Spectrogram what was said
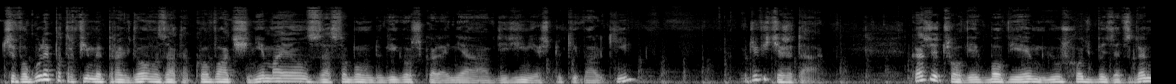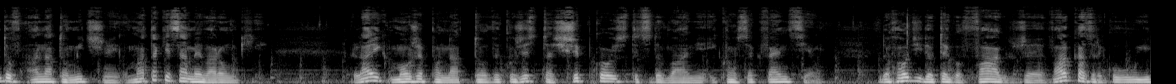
Czy w ogóle potrafimy prawidłowo zaatakować, nie mając za sobą długiego szkolenia w dziedzinie sztuki walki? Oczywiście, że tak. Każdy człowiek bowiem już choćby ze względów anatomicznych ma takie same warunki. Laik może ponadto wykorzystać szybkość, zdecydowanie i konsekwencję. Dochodzi do tego fakt, że walka z reguły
